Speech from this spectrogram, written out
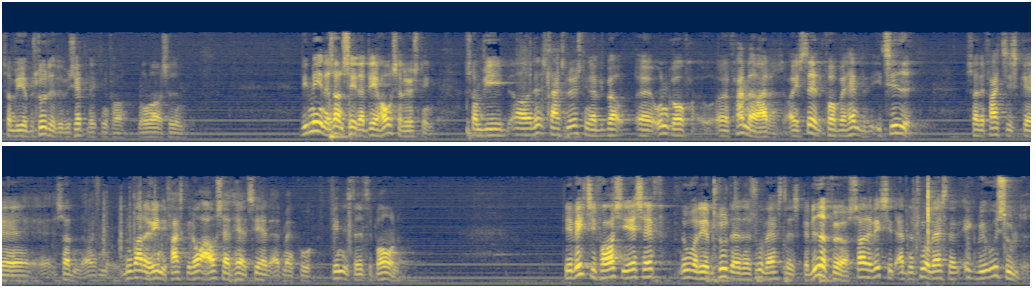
som vi jo besluttede ved budgetlægning for nogle år siden. Vi mener sådan set, at det er hovsaløsning, som vi, og den slags løsninger, vi bør øh, undgå øh, fremadrettet, og i stedet få behandlet i tide, så er det faktisk øh, sådan, og nu var der jo egentlig faktisk et år afsat her til, at, at man kunne finde et sted til borgerne. Det er vigtigt for os i SF, nu hvor det er besluttet, at naturværkstedet skal videreføres, så er det vigtigt, at naturværkstedet ikke bliver udsultet,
